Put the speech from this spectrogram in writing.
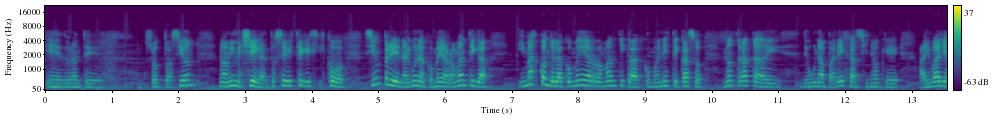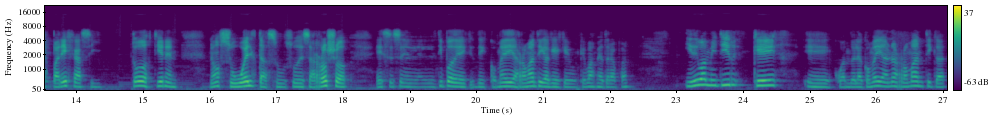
eh, durante su actuación, no, a mí me llega. Entonces, viste que es, como siempre en alguna comedia romántica, y más cuando la comedia romántica, como en este caso, no trata de, una pareja, sino que hay varias parejas y todos tienen ¿no? su vuelta, su, desarrollo. Ese es el, tipo de, comedia romántica que, que, más me atrapan. Y debo admitir que eh, cuando la comedia no es romántica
